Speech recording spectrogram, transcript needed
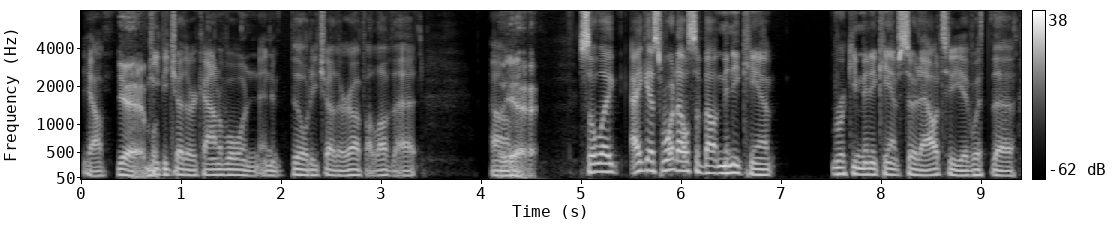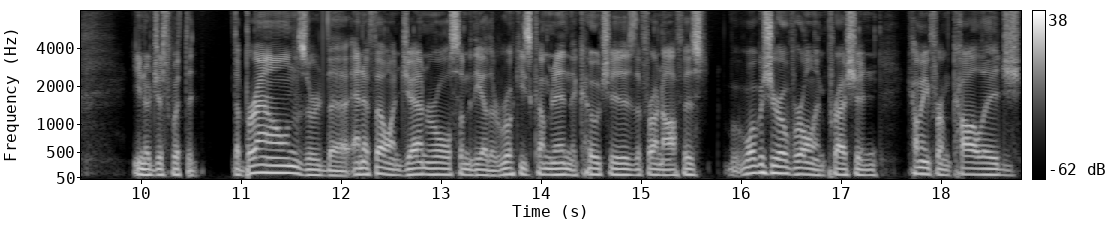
yeah, yeah, keep each other accountable and, and build each other up. I love that. Um, yeah. So like, I guess what else about minicamp, rookie minicamp stood out to you with the you know, just with the the Browns or the NFL in general, some of the other rookies coming in, the coaches, the front office. What was your overall impression coming from college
